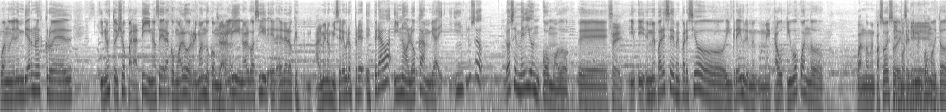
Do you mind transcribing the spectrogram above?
cuando el invierno es cruel y no estoy yo para ti, no sé, era como algo rimando con Claro. Berlín o algo así, era, era lo que al menos mi cerebro esperaba y no, lo cambia. Incluso lo hace medio incómodo. Eh, Sí. y, y me parece, me pareció increíble, me, me cautivó cuando, cuando me pasó eso Sí, de sentirme incómodo y todo.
